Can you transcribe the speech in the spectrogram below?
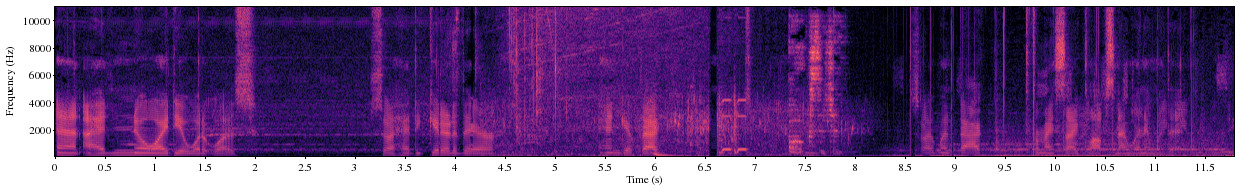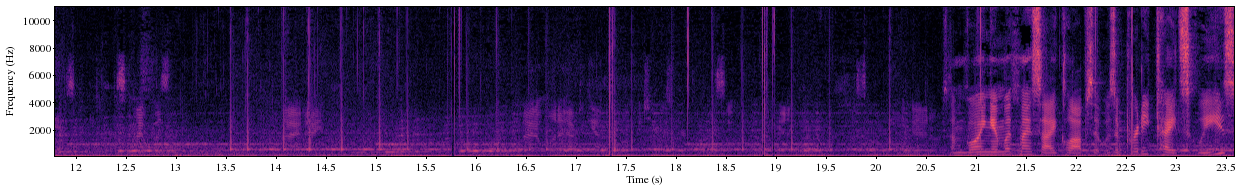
And I had no idea what it was. So I had to get out of there and get back. Oxygen. So I went back for my Cyclops and I went in with it. So I'm going in with my Cyclops. It was a pretty tight squeeze.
